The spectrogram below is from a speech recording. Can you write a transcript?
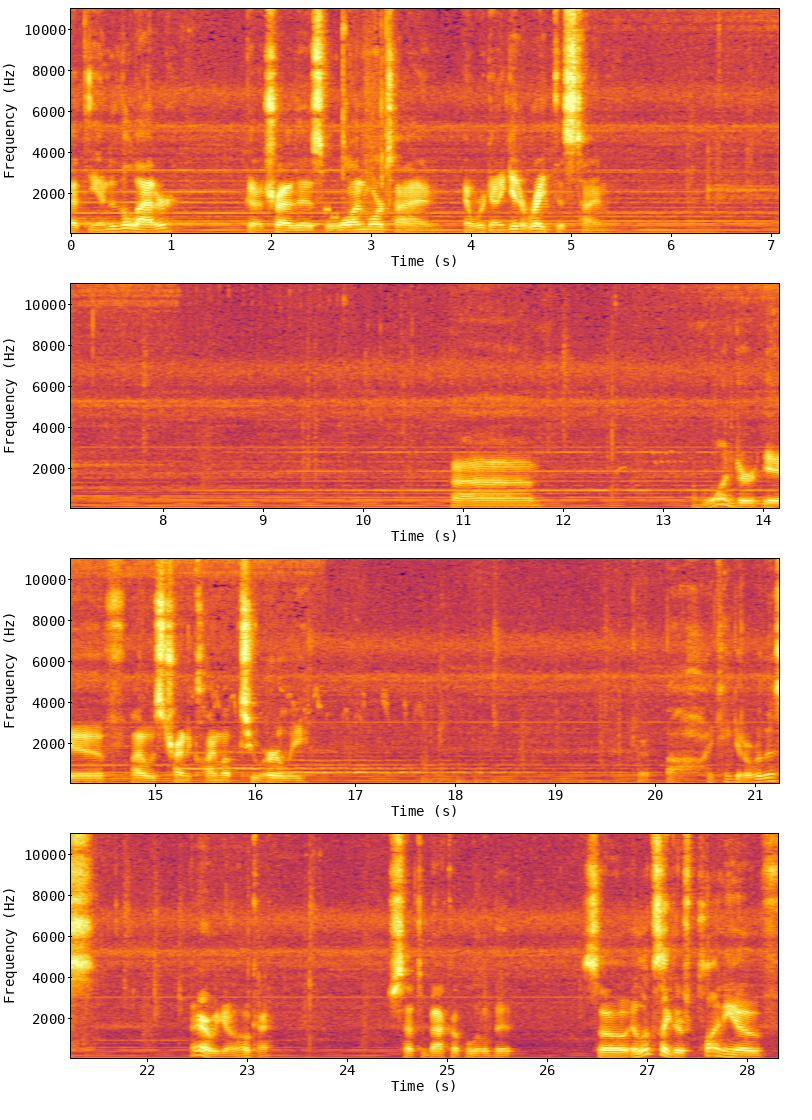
at the end of the ladder. I'm Gonna try this one more time, and we're gonna get it right this time. Um, I wonder if I was trying to climb up too early. I can't get over this? There we go, okay. Just have to back up a little bit. So it looks like there's plenty of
